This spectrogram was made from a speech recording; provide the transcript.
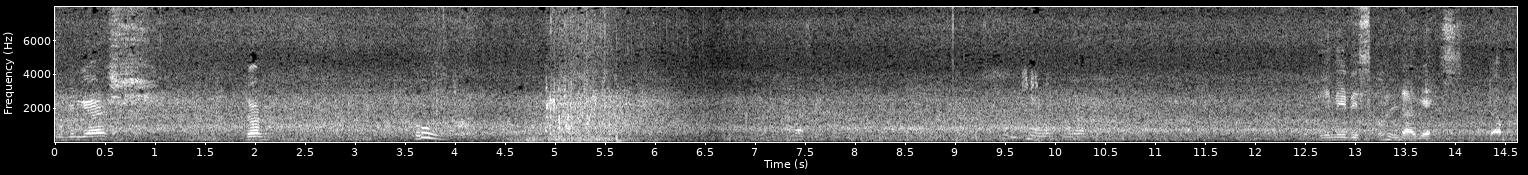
Mungkin guys. Don. Uh. Ini diskonnya guys. Dapat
